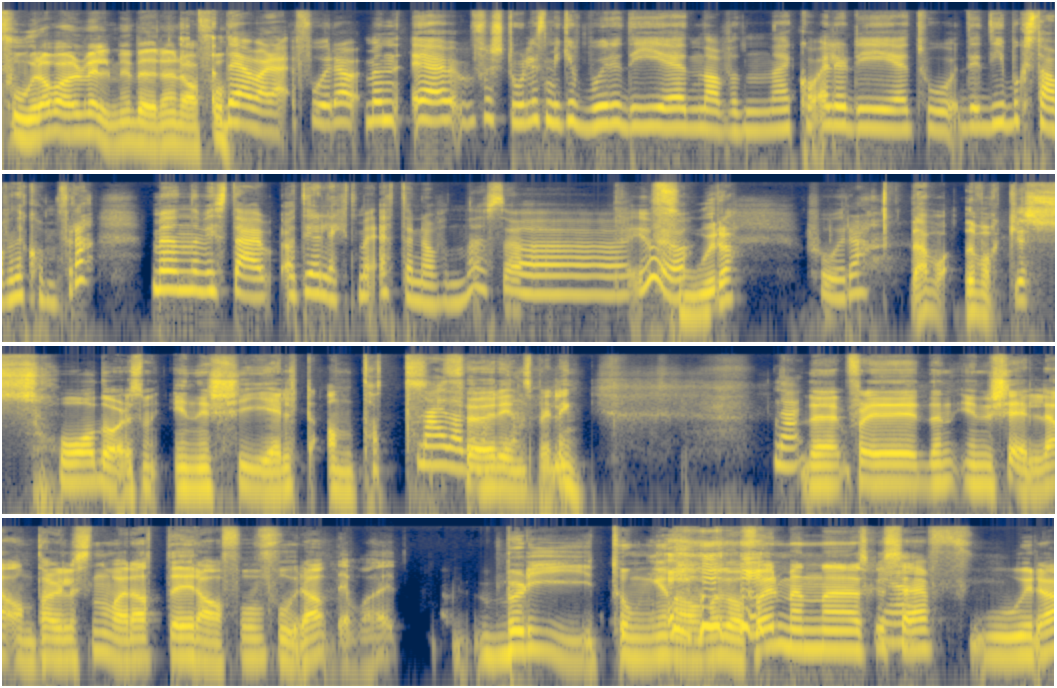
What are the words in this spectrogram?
Fora var vel veldig mye bedre enn Rafo. Det var det. Fora. Men jeg forsto liksom ikke hvor de navnene kom, Eller de to De, de bokstavene kom fra. Men hvis det er at dialekt med etternavnene, så Jo, jo. Fora. Fora. Det var, det var ikke så dårlig som initielt antatt Nei da, før det. innspilling. Det, fordi den initielle antakelsen var at Rafo og Fora Det var blytunge navn å gå for, men eh, skal vi Ja. se Fora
